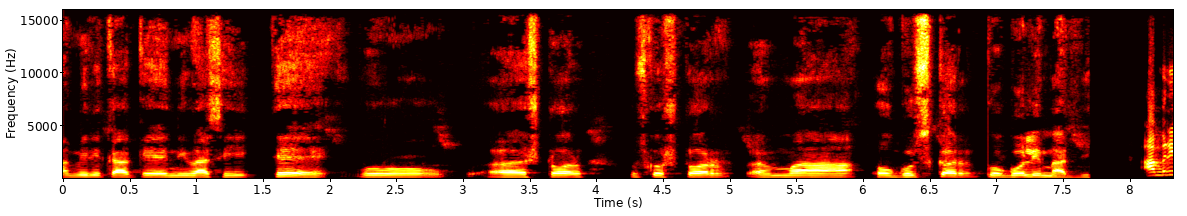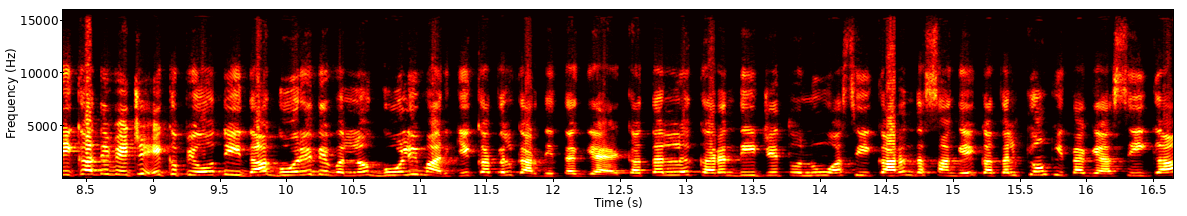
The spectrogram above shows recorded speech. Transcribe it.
अमेरिका के निवासी थे वो अ, स्टोर उसको स्टोर अ, में वो घुसकर वो गोली मार दी ਅਮਰੀਕਾ ਦੇ ਵਿੱਚ ਇੱਕ ਪਿਓ ਧੀ ਦਾ ਗੋਰੇ ਦੇ ਵੱਲੋਂ ਗੋਲੀ ਮਾਰ ਕੇ ਕਤਲ ਕਰ ਦਿੱਤਾ ਗਿਆ ਹੈ। ਕਤਲ ਕਰਨ ਦੀ ਜੇ ਤੁਹਾਨੂੰ ਅਸੀਂ ਕਾਰਨ ਦੱਸਾਂਗੇ, ਕਤਲ ਕਿਉਂ ਕੀਤਾ ਗਿਆ ਸੀਗਾ,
